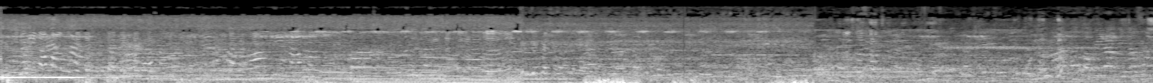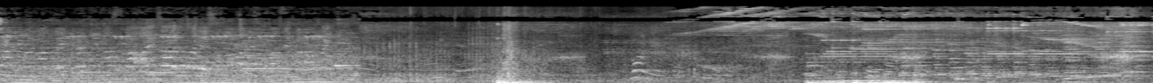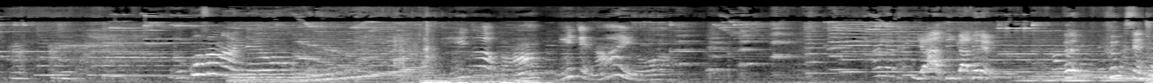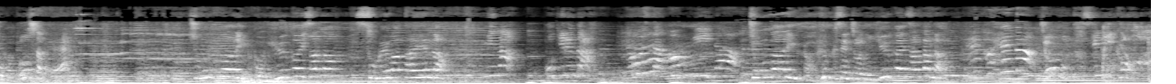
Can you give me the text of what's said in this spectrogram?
Thank you. 火が出るえフック船長がどうしたってジョン・ダーリンが誘拐された？それは大変だ。みんな起きるんだ。どうしたの？リーダージョン・ダーリンがフック船長に誘拐されたんだ。え大変だ。ジョンを助けに行こう。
